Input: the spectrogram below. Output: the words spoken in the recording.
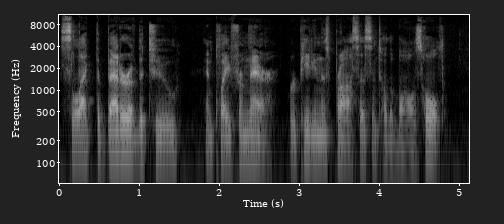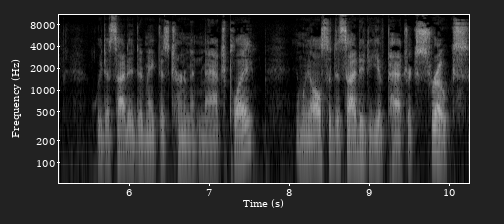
select the better of the two, and play from there, repeating this process until the ball is holed. We decided to make this tournament match play, and we also decided to give Patrick strokes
